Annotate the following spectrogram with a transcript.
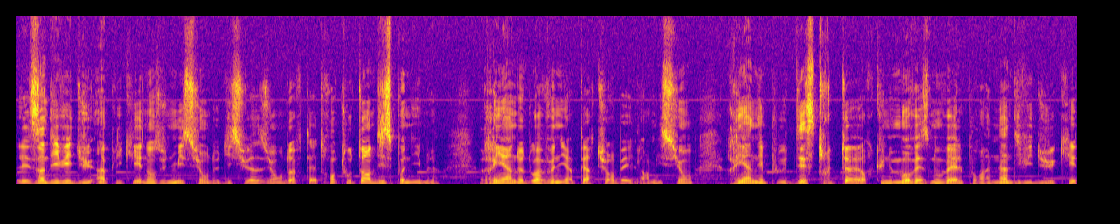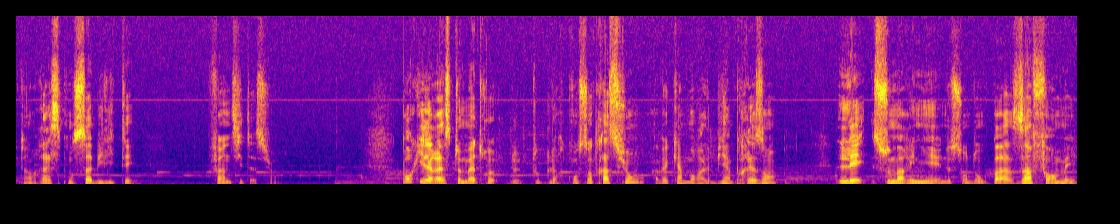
Les individus impliqués dans une mission de dissuasion doivent être en tout temps disponibles. Rien ne doit venir perturber leur mission, rien n'est plus destructeur qu'une mauvaise nouvelle pour un individu qui est en responsabilité. Fin de citation. Pour qu'ils restent maîtres de toute leur concentration, avec un moral bien présent, les sous-mariniers ne sont donc pas informés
